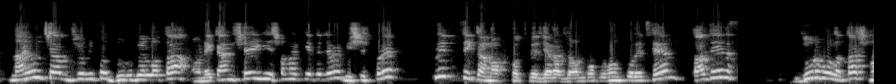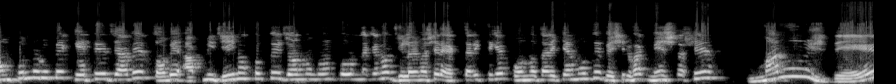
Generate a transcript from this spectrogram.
স্নায়ুচাপ জনিত দুর্বলতা অনেকাংশেই এ সময় কেটে যাবে। বিশেষ করে কৃত্তিকা নক্ষত্রে যারা জন্মগ্রহণ করেছেন, তাদের দুর্বলতা সম্পূর্ণরূপে কেটে যাবে। তবে আপনি যেই নক্ষত্রে জন্মগ্রহণ করুন না কেন, জুলাই মাসের এক তারিখ থেকে পনেরো তারিখের মধ্যে বেশিরভাগ মেষ রাশির মানুষদের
